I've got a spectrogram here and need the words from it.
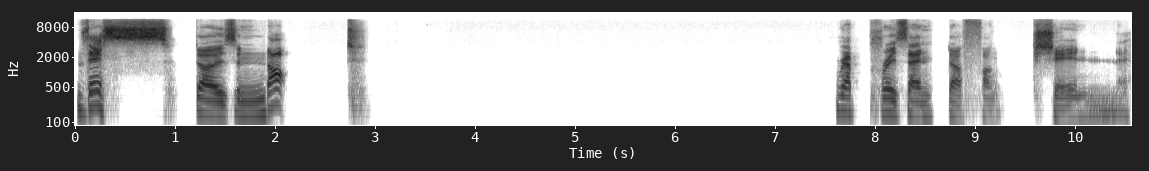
This does not represent a function.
